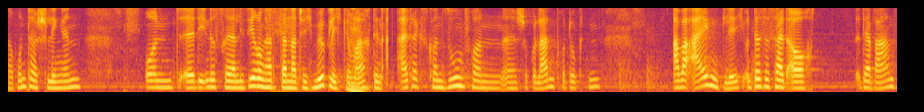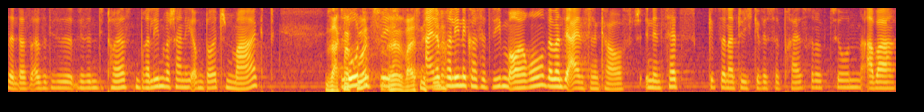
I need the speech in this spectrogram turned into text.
Runterschlingen. Und äh, die Industrialisierung hat es dann natürlich möglich gemacht, den Alltagskonsum von äh, Schokoladenprodukten. Aber eigentlich, und das ist halt auch der Wahnsinn, dass also diese, wir sind die teuersten Pralinen wahrscheinlich auf dem deutschen Markt, Sag mal lohnt kurz, sich. äh, weiß nicht eine jeder. Praline kostet 7 Euro, wenn man sie einzeln kauft. In den Sets gibt es dann natürlich gewisse Preisreduktionen, aber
